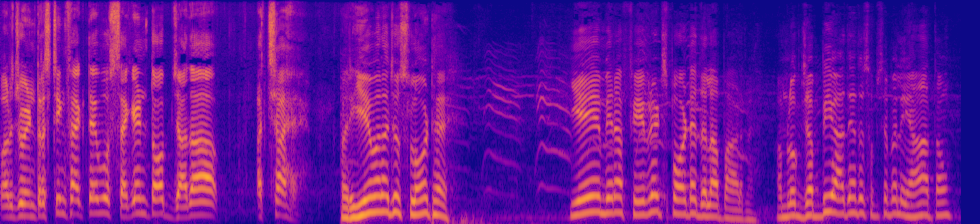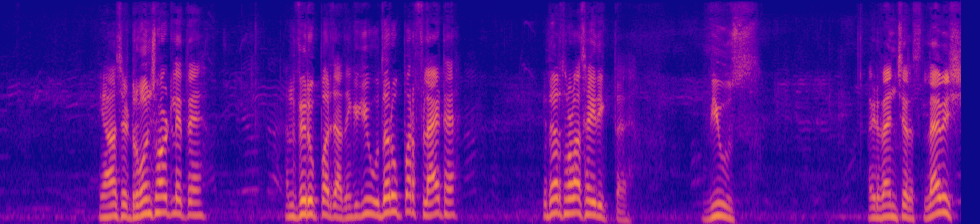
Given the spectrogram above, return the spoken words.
पर जो इंटरेस्टिंग फैक्ट है वो सेकंड टॉप ज़्यादा अच्छा है। पर ये वाला जो स्लॉट है ये मेरा फेवरेट स्पॉट है दला पहाड़ में। हम लोग जब भी आते हैं तो सबसे पहले यहाँ आता हूँ। यहाँ से ड्रोन शॉट लेते हैं एंड फिर ऊपर जाते हैं क्योंकि उधर ऊपर फ्लैट है। इधर थोड़ा सही दिखता है। व्यूज़ एडवेंचरस लेविश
